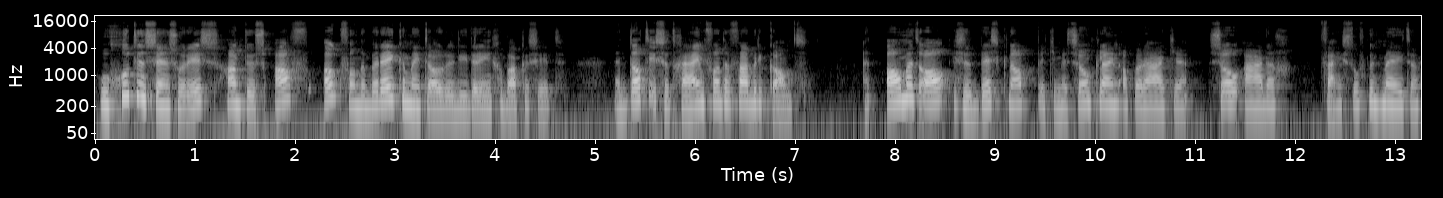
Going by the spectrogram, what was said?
Hoe goed een sensor is, hangt dus af ook van de berekenmethode die erin gebakken zit. En dat is het geheim van de fabrikant. En al met al is het best knap dat je met zo'n klein apparaatje zo aardig fijnstof kunt meten.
